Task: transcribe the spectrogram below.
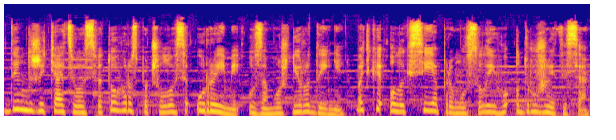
Дивне життя цього святого розпочалося у Римі у заможній родині. Батьки Олексія примусили його одружитися.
